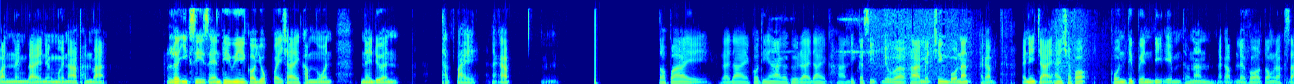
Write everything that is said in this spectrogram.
วันหนึ่งได้หนึ่งหมื่นห้าพันบาทเหลืออีกสี่แสน PV ก็ยกไปใช้คำนวณในเดือนถัดไปนะครับ ต่อไปรายได้ข้อที่ 5 ก็คือรายได้ค่าลิขสิทธิ์ หรือว่าค่า matching bonus นะครับ อันนี้จ่ายให้เฉพาะ คนที่เป็น DM เท่านั้นนะครับ แล้วก็ต้องรักษา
